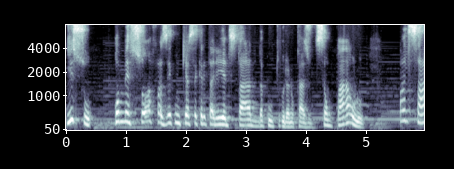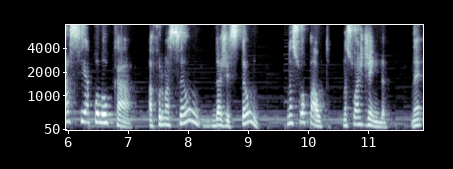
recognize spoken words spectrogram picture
isso começou a fazer com que a Secretaria de Estado da Cultura, no caso de São Paulo, passasse a colocar a formação da gestão na sua pauta, na sua agenda, né?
